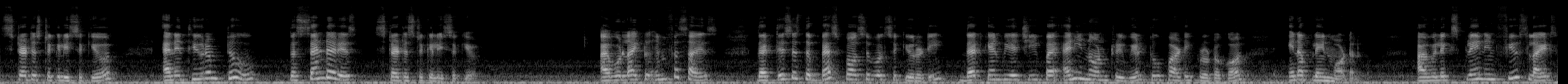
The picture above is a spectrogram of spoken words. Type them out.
statistically secure and in theorem 2 the sender is statistically secure. I would like to emphasize that this is the best possible security that can be achieved by any non-trivial two-party protocol in a plain model. I will explain in few slides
